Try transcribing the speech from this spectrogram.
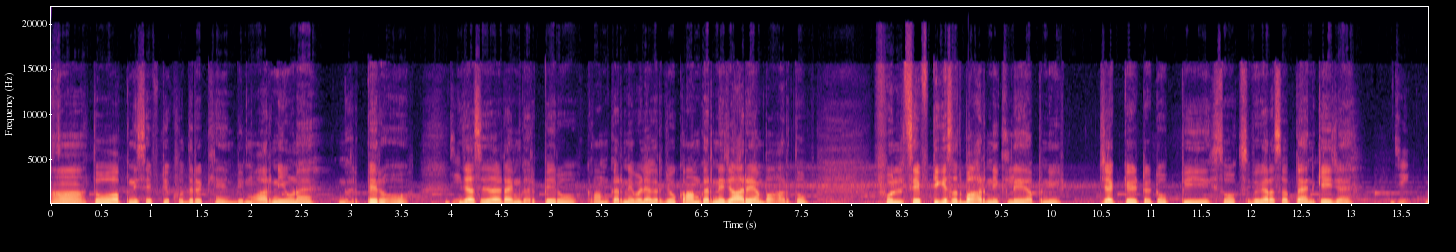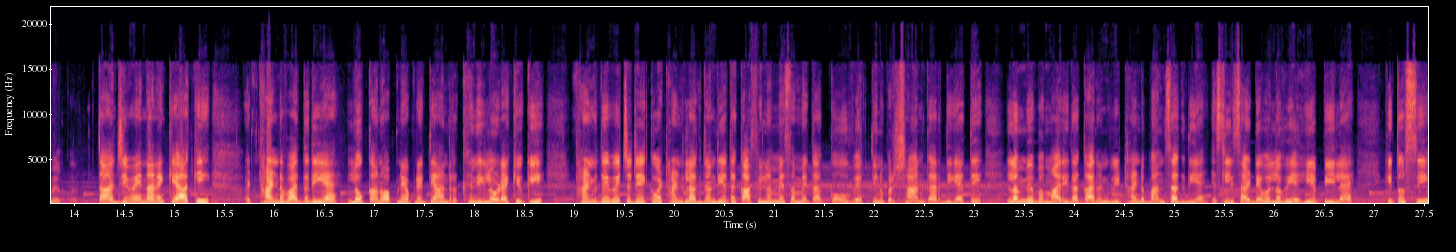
हाँ तो अपनी सेफ्टी खुद रखें बीमार नहीं होना है घर पे रहो ज़्यादा से ज़्यादा टाइम घर पे रहो काम करने वाले अगर जो काम करने जा रहे हैं बाहर तो फुल सेफ्टी के साथ बाहर निकलें अपनी जैकेट टोपी सॉक्स वगैरह सब पहन के ही जाएं जी बिल्कुल ਤਾਂ ਜਿਵੇਂ ਇਹਨਾਂ ਨੇ ਕਿਹਾ ਕਿ ਠੰਡ ਵੱਧ ਰਹੀ ਹੈ, ਲੋਕਾਂ ਨੂੰ ਆਪਣੇ ਆਪਣੇ ਧਿਆਨ ਰੱਖਣ ਦੀ ਲੋੜ ਹੈ ਕਿਉਂਕਿ ਠੰਡ ਦੇ ਵਿੱਚ ਜੇ ਇੱਕ ਵਾਰ ਠੰਡ ਲੱਗ ਜਾਂਦੀ ਹੈ ਤਾਂ ਕਾਫੀ ਲੰਮੇ ਸਮੇਂ ਤੱਕ ਉਹ ਵਿਅਕਤੀ ਨੂੰ ਪਰੇਸ਼ਾਨ ਕਰਦੀ ਹੈ ਤੇ ਲੰਬੀ ਬਿਮਾਰੀ ਦਾ ਕਾਰਨ ਵੀ ਠੰਡ ਬਣ ਸਕਦੀ ਹੈ। ਇਸ ਲਈ ਸਾਡੇ ਵੱਲੋਂ ਵੀ ਇਹੀ ਅਪੀਲ ਹੈ ਕਿ ਤੁਸੀਂ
